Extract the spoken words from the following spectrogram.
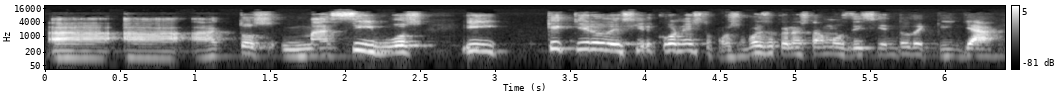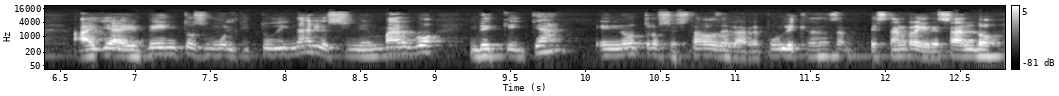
a, a actos masivos y ¿Qué quiero decir con esto? Por supuesto que no estamos diciendo de que ya haya eventos multitudinarios, sin embargo, de que ya en otros estados de la República están regresando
